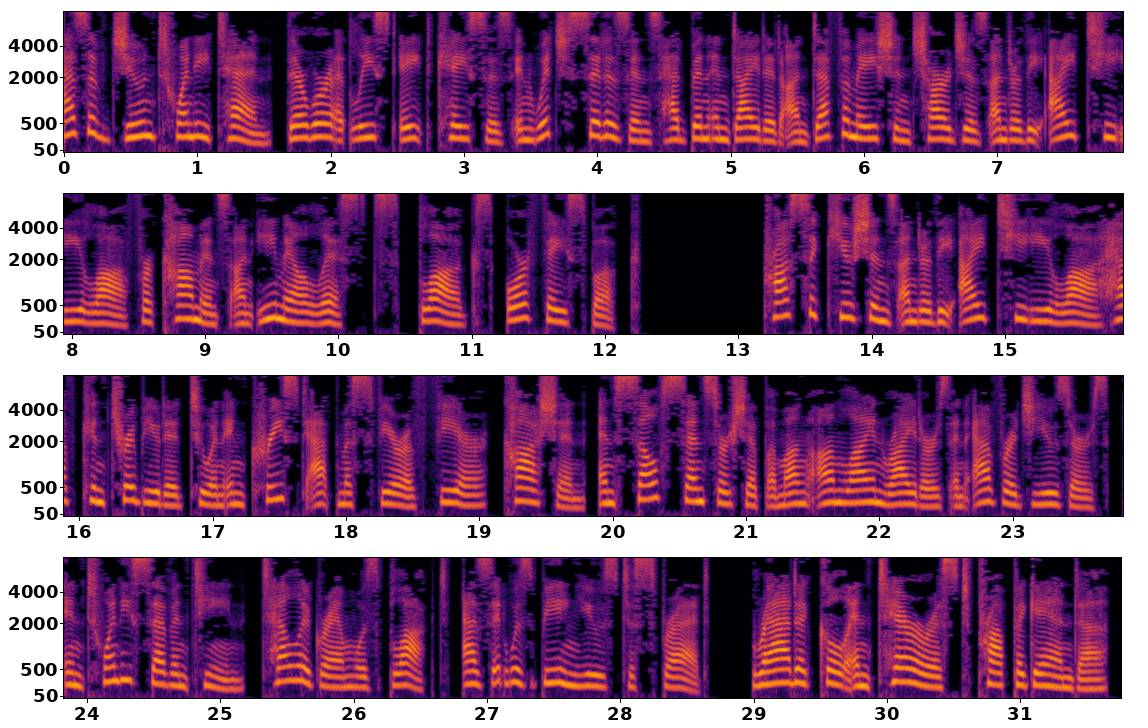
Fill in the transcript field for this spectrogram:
As of June 2010, there were at least eight cases in which citizens had been indicted on defamation charges under the ITE law for comments on email lists, blogs, or Facebook. Prosecutions under the ITE law have contributed to an increased atmosphere of fear, caution, and self-censorship among online writers and average users. In 2017, Telegram was blocked, as it was being used to spread radical and terrorist propaganda.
